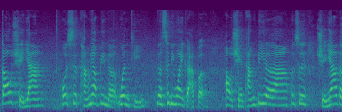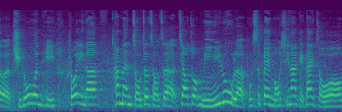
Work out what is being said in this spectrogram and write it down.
高血压或是糖尿病的问题，那是另外一个阿伯，好血糖低了啊，或是血压的许多问题，所以呢。他们走着走着，叫做迷路了，不是被摩西娜给带走哦。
